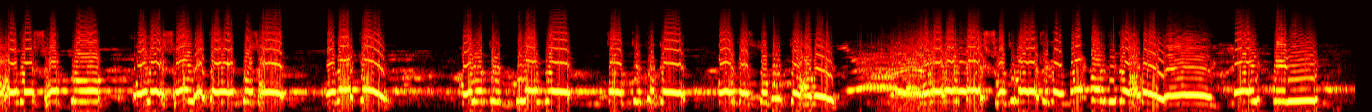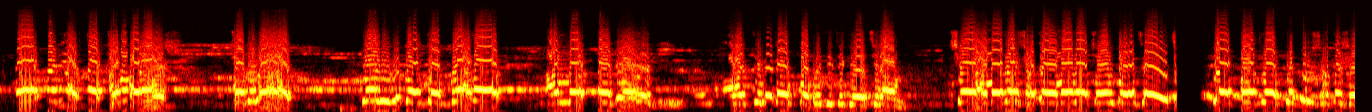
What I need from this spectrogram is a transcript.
আমাদের শত্রু ওদের সৈন্যতার এক বছর ওদেরকে অনতির বিলম্বে চাকরি থেকে বরখাস্ত করতে হবে ওনাদেরকে সচিবালয় থেকে বেতন দিতে হবে এই পিড়ি এই পিড়ি আমরা গিয়েছিলাম সে আমাদের সাথে এমন আচরণ করেছে। কুকুর সাথে সে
